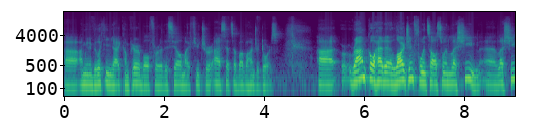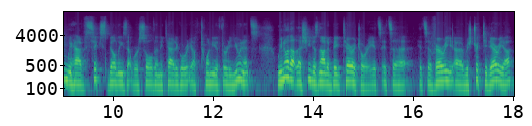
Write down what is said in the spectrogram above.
uh, I'm going to be looking at comparable for the sale of my future assets above 100 doors. Uh, Ramco had a large influence also in Lachine. Uh, Lachine, we have six buildings that were sold in the category of 20 to 30 units. We know that Lachine is not a big territory. It's, it's, a, it's a very uh, restricted area.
